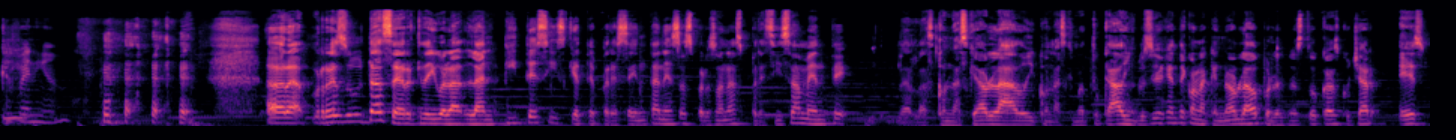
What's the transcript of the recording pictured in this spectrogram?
Cafenio. Ahora, resulta ser que digo, la, antítesis que te presentan esas personas, precisamente las, con las que he hablado y con las que me ha tocado, inclusive gente con la que no he hablado, pero les me ha tocado escuchar, es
